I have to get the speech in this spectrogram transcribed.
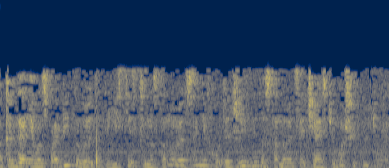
а когда они вас пропитывают, это естественно становится, они входят в жизнь, это становится частью вашей культуры.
